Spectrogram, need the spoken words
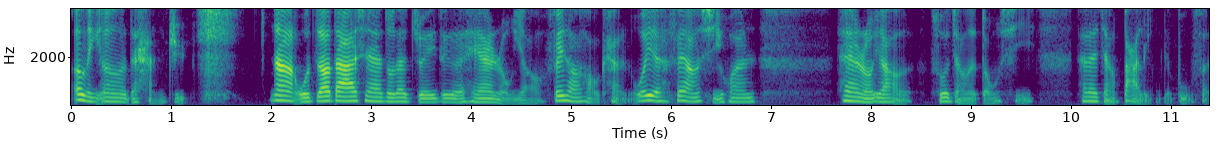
二零二二的韩剧。那我知道大家现在都在追这个《黑暗荣耀》，非常好看，我也非常喜欢《黑暗荣耀》所讲的东西。他在讲霸凌的部分，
